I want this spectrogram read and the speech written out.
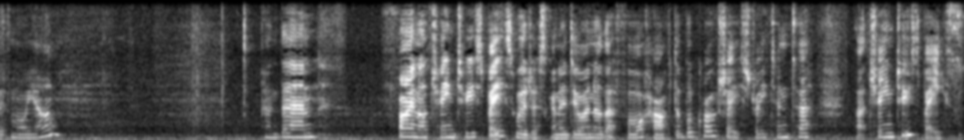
Bit more yarn. And then final chain two space we're just going to do another four half double crochet straight into that chain two space.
